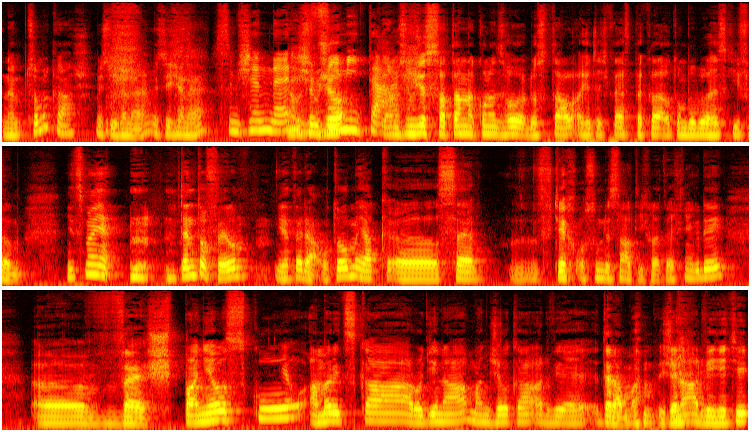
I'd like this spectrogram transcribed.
ne, co mrkáš? Myslíš, že ne? Myslíš, že ne? Myslím, že ne, Já myslím, že, vymítáš. já myslím, že Satan nakonec ho dostal a že teďka je v pekle a o tom by byl hezký film. Nicméně, tento film je teda o tom, jak eh, se v těch 80. letech někdy ve Španělsku Jo. americká rodina, manželka a dvě, teda žena a dvě děti,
